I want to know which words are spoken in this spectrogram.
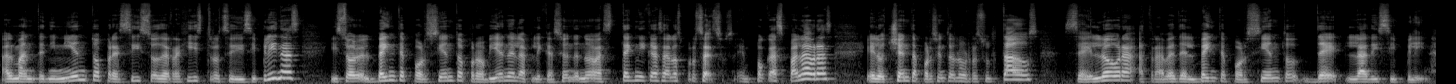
al mantenimiento preciso de registros y disciplinas y solo el 20% proviene de la aplicación de nuevas técnicas a los procesos. En pocas palabras, el 80% de los resultados se logra a través del 20% de la disciplina.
